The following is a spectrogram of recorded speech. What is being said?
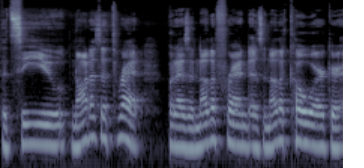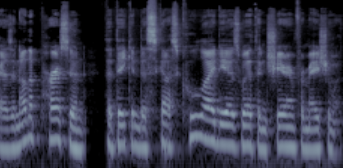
that see you not as a threat, but as another friend, as another coworker, as another person that they can discuss cool ideas with and share information with.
